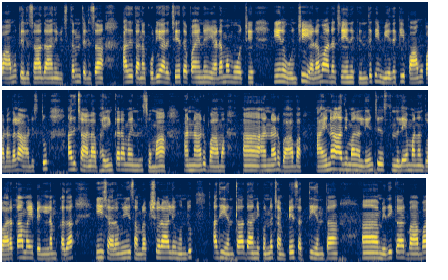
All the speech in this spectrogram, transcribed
పాము తెలుసా? దాని విచిత్రం తెలుసా? అది తన కుడి అరచేత పైన ఎడమ మోచి ఈయన ఉంచి ఎడమ అరచేని కిందకి మీదకి పాము పడగల ఆడిస్తూ అది చాలా భయంకరమైనది సుమా అన్నాడు బామ. అన్నాడు బాబా. అయినా అది మనలేం చేస్తుందిలే? మనం ద్వారకామై వెళ్ళం కదా? ఈ శరం ఈ సంరక్షురాలి ముందు అది ఎంత? దానికున్న చంపే శక్తి ఎంత? మిరికార్ బాబా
